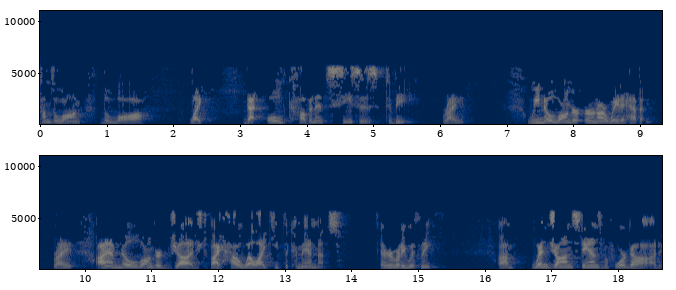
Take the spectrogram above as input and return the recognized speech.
comes along, the law, like that old covenant ceases to be, right? We no longer earn our way to heaven, right? I am no longer judged by how well I keep the commandments. Everybody with me? Um, when John stands before God,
